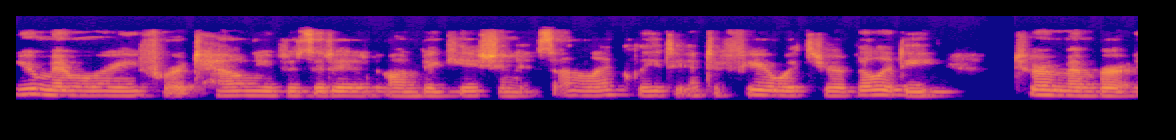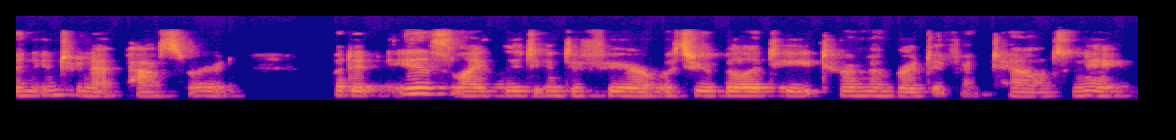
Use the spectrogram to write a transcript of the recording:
Your memory for a town you visited on vacation is unlikely to interfere with your ability to remember an internet password, but it is likely to interfere with your ability to remember a different town's name.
